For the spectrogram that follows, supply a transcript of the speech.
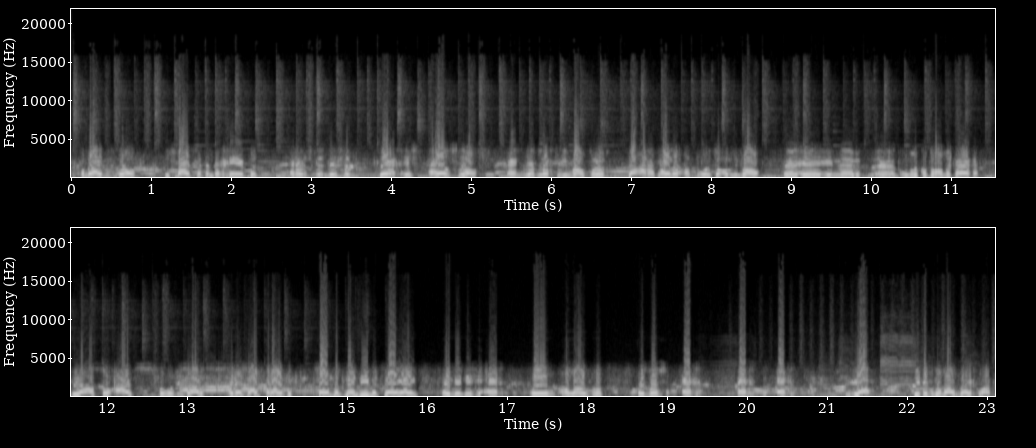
voor buitenspel. De scheidsrechter negeert het. En dus, dus de berg is heel snel. En dan legt hij die bal terug. Daar had het hele wat moeite om die bal eh, eh, in, eh, onder de controle te krijgen. Die haalt toch uit. Verwoest het uit. En dat is afgelopen. Zoveel wint hier met 2-1. En dit is echt ongelooflijk. Het was echt, echt, echt. Ja, dit heb ik nog nooit meegemaakt.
